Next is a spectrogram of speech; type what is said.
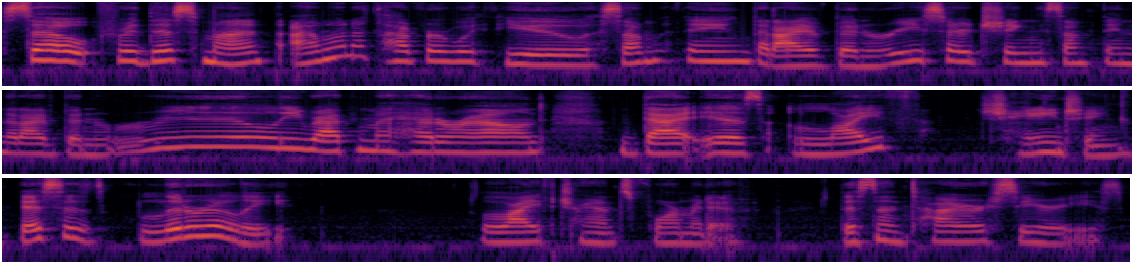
so, for this month, I want to cover with you something that I've been researching, something that I've been really wrapping my head around that is life changing. This is literally life transformative, this entire series.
